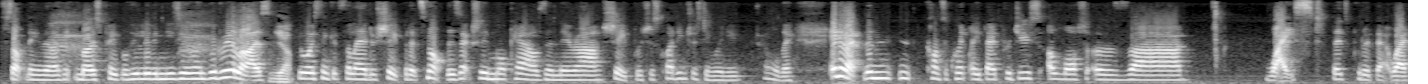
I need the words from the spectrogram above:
something that I think most people who live in New Zealand would realise. Yeah. You always think it's the land of sheep, but it's not. There's actually more cows than there are sheep, which is quite interesting when you travel there. Anyway, then consequently, they produce a lot of uh, waste. Let's put it that way.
